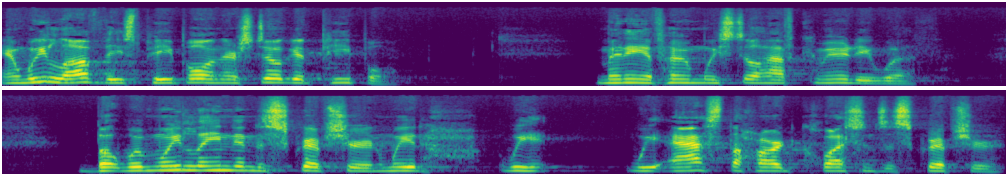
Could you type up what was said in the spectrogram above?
And we love these people, and they're still good people, many of whom we still have community with. But when we leaned into Scripture and we we, we asked the hard questions of Scripture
